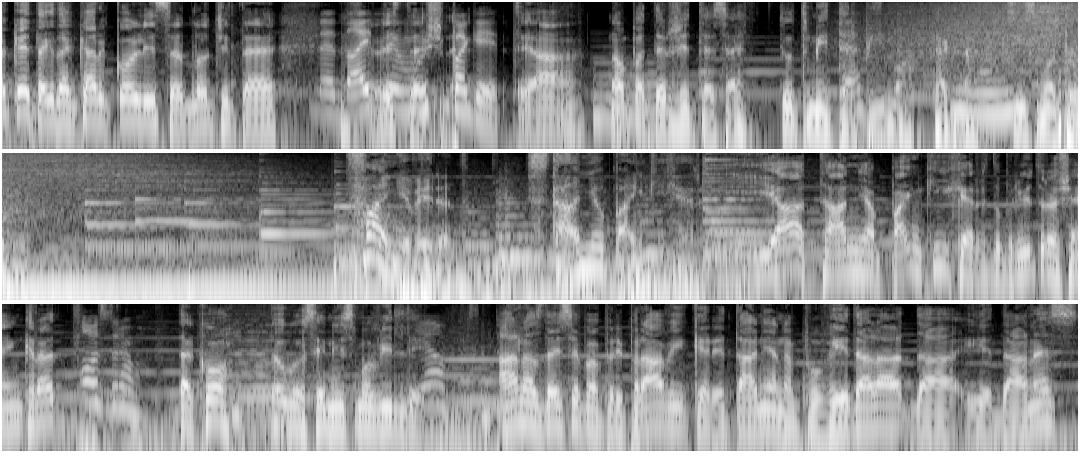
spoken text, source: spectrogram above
okay, tako da karkoli se odločite. Ne dajte mu špaget. Ja, no pa držite se, tudi mi trpimo, tako da vsi smo tu. Fajn je vedeti, stanjo Pankiher. Ja, Tanja Pankiher, dobro jutro še enkrat. O, zdravo. Tako, dolgo se nismo videli. Ja, Ana zdaj se pa pripravi, ker je Tanja napovedala, da je danes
